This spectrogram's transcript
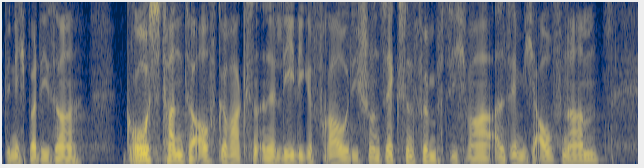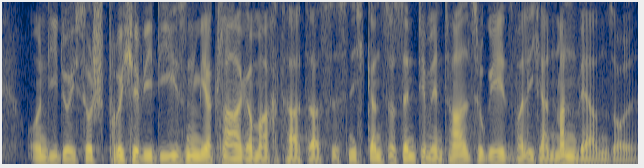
bin ich bei dieser Großtante aufgewachsen, eine ledige Frau, die schon 56 war, als sie mich aufnahm und die durch so Sprüche wie diesen mir klargemacht hat, dass es nicht ganz so sentimental zugeht, weil ich ein Mann werden soll.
